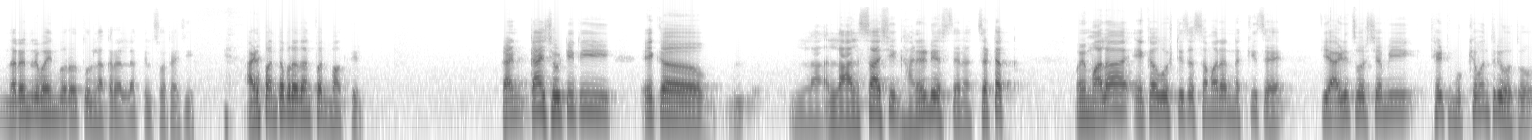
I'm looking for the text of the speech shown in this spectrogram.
नरेंद्रभाईंबरोबर तुलना करायला लागतील स्वतःची. आणि पंतप्रधान पद मागतील. कारण काय शेवटी ती एक ला लालसा अशी घाणेरडी असते ना चटक. म्हणजे मला एका गोष्टीचं समाधान नक्कीच आहे की अडीच वर्ष मी थेट मुख्यमंत्री होतो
